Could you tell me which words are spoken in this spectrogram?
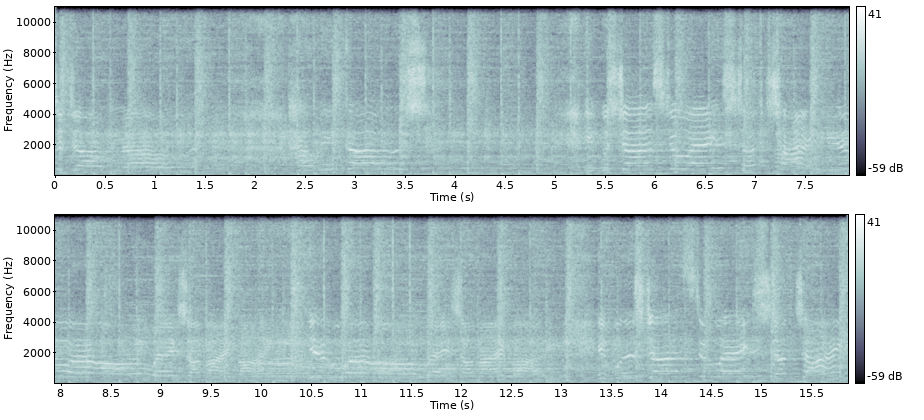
You don't know how it goes. It was just a waste of time. You were always on my mind. You were always on my mind. It was just a waste of time.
